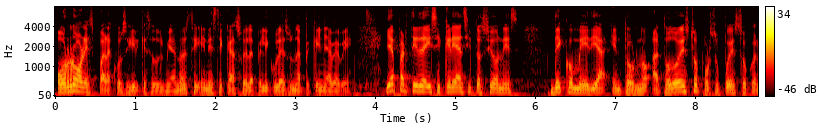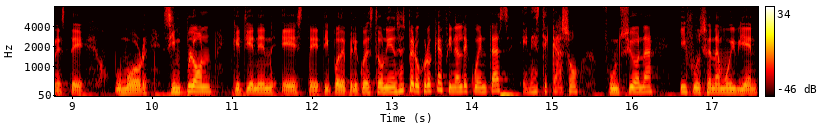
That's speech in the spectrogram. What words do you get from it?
horrores para conseguir que se durmiera. ¿no? Este, en este caso de la película es una pequeña bebé. Y a partir de ahí se crean situaciones de comedia en torno a todo esto, por supuesto, con este humor simplón que tienen este tipo de películas estadounidenses, pero creo que a final de cuentas, en este caso, funciona y funciona muy bien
